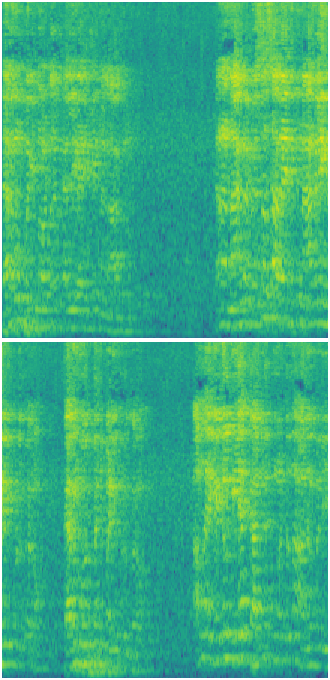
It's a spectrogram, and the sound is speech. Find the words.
தருமபுரி மாவட்டத்தில் கல் இறக்கி நாங்க ஆகணும். ஏன்னா நாங்க விவசாயத்துக்கு நாங்களே இது கொடுக்குறோம். கரும்பு உற்பத்தி பண்ணி கொடுக்குறோம். ஆனா எங்களுக்கு ஏன் கல்லுக்கு மட்டும் தான் அனுமதி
